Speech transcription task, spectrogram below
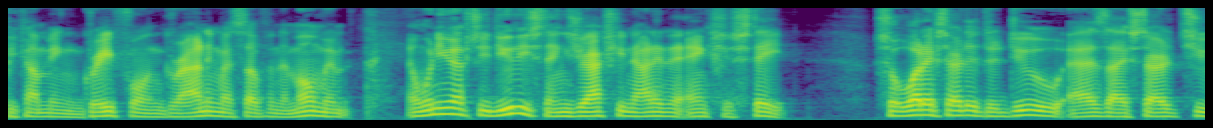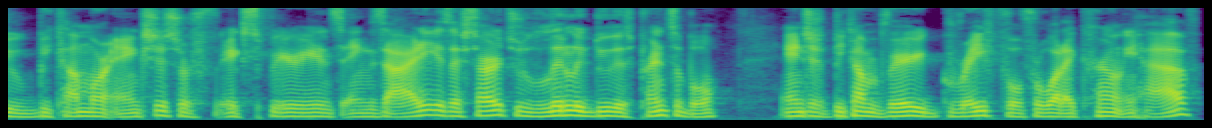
becoming grateful and grounding myself in the moment. And when you actually do these things, you're actually not in an anxious state. So what I started to do as I started to become more anxious or experience anxiety is I started to literally do this principle and just become very grateful for what I currently have.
